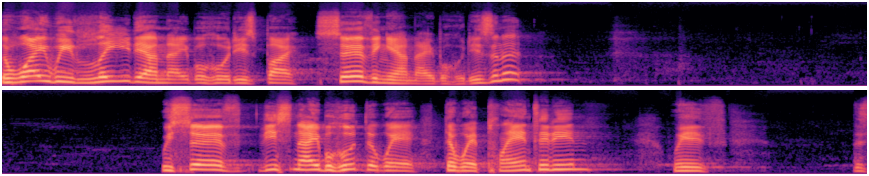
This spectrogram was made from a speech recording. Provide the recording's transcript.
the way we lead our neighborhood is by serving our neighborhood, isn't it? We serve this neighborhood that we're, that we're planted in with the,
